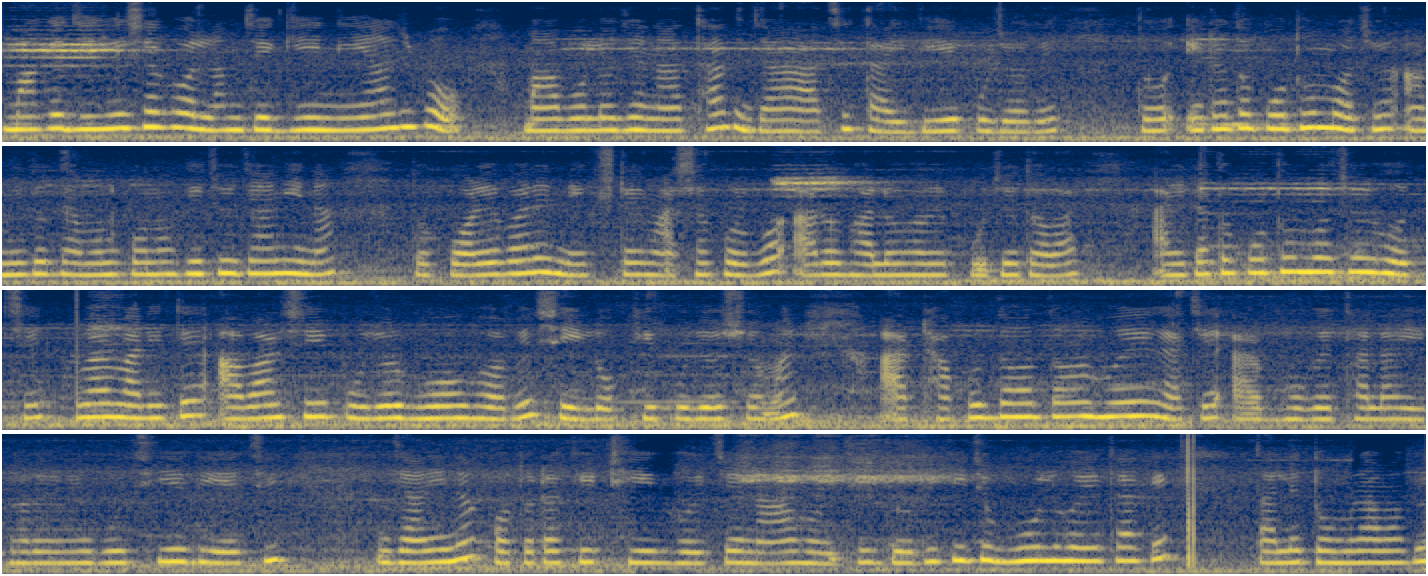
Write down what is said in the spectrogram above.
মাকে জিজ্ঞাসা করলাম যে গিয়ে নিয়ে আসব? মা বলল যে না থাক, যা আছে তাই দিয়ে পুজো দে। তো এটা তো প্রথম বছর, আমি তো তেমন কোনো কিছু জানি না। তো পরের বারে নেক্সট টাইম আশা করব আরও ভালোভাবে পুজো দেওয়ার। আর এটা তো প্রথম বছর হচ্ছে। আমার বাড়িতে আবার সেই পুজোর ভোগ হবে, সেই লক্ষ্মী পুজোর সময়। আর ঠাকুর দেওয়া আমার হয়ে গেছে, আর ভোগের থালা এইভাবে আমি গুছিয়ে দিয়েছি। জানি না কতটা কি ঠিক হয়েছে, না হয়েছে। যদি কিছু ভুল হয়ে থাকে, তাহলে তোমরা আমাকে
